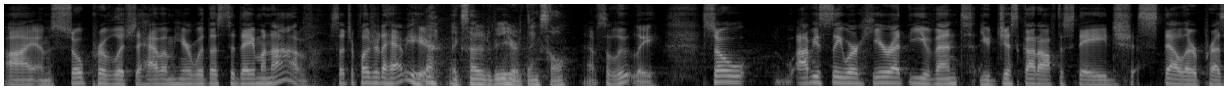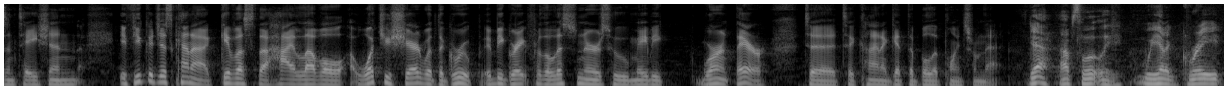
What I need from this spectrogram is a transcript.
I am so privileged to have him here with us today, Manav. Such a pleasure to have you here. Yeah, excited to be here. Thanks, Saul. Absolutely. So, obviously we're here at the event. You just got off the stage. Stellar presentation. If you could just kind of give us the high level what you shared with the group it'd be great for the listeners who maybe weren't there to to kind of get the bullet points from that. Yeah absolutely. We had a great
